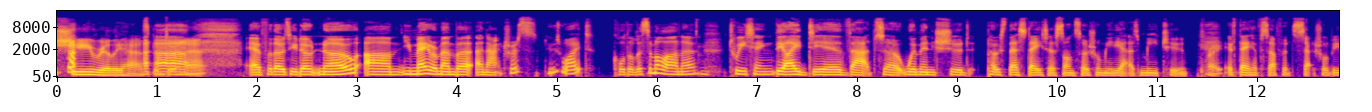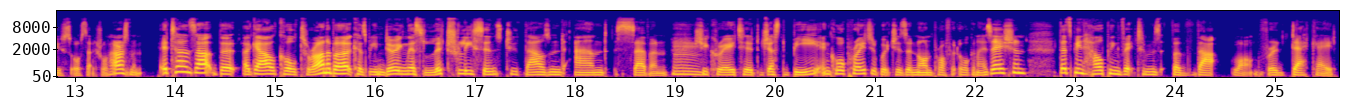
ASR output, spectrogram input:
She really has been doing that. Uh, for those who don't know, um, you may remember an actress who's white called Alyssa Milano tweeting the idea that uh, women should post their status on social media as Me Too Right. if they have suffered sexual abuse or sexual harassment. It turns out that a gal called Tarana Burke has been doing this literally since 2007. She created Just Be Incorporated, which is a non-profit organization that's been helping victims for that long, for a decade.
